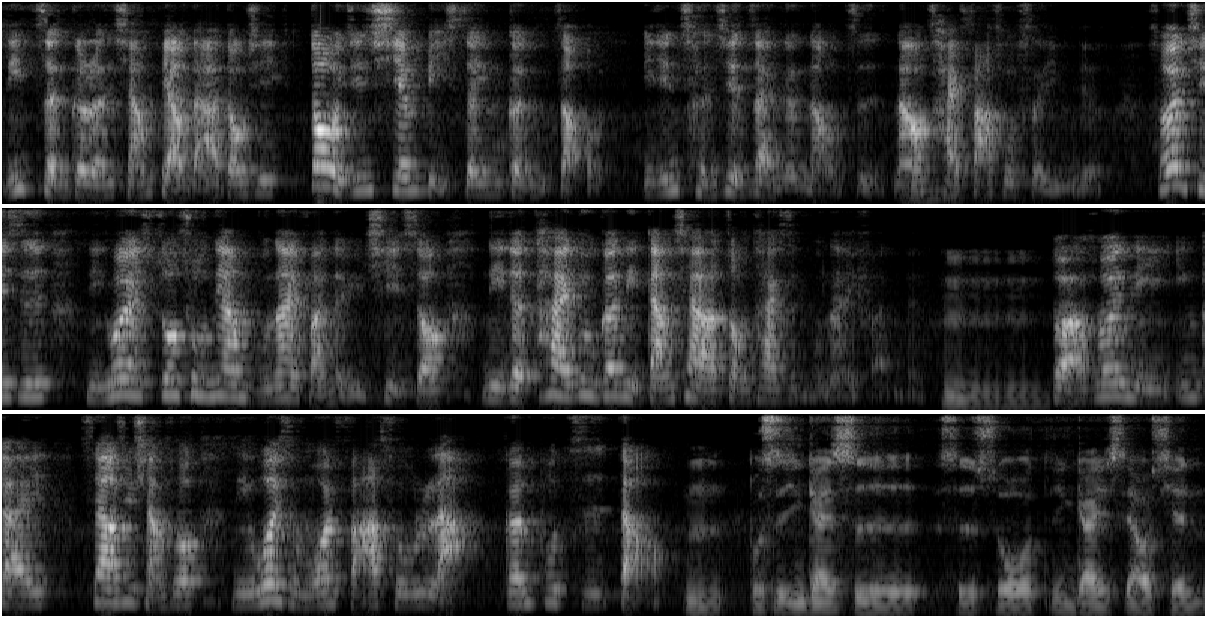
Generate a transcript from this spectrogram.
你整个人想表达的东西，都已经先比声音更早，已经呈现在你的脑子，然后才发出声音的。所以其实你会说出那样不耐烦的语气的时候，你的态度跟你当下的状态是不耐烦的。嗯嗯，对啊，所以你应该是要去想说，你为什么会发出啦，跟不知道。嗯，不是应该是是说应该是要先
